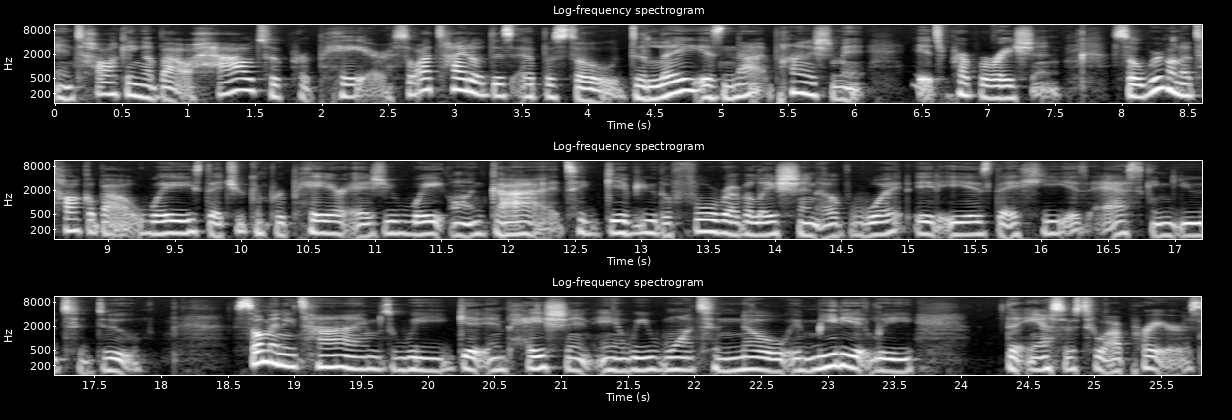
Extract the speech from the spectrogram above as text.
and talking about how to prepare. So I titled this episode, Delay is Not Punishment, it's preparation. So, we're going to talk about ways that you can prepare as you wait on God to give you the full revelation of what it is that He is asking you to do. So many times we get impatient and we want to know immediately the answers to our prayers.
